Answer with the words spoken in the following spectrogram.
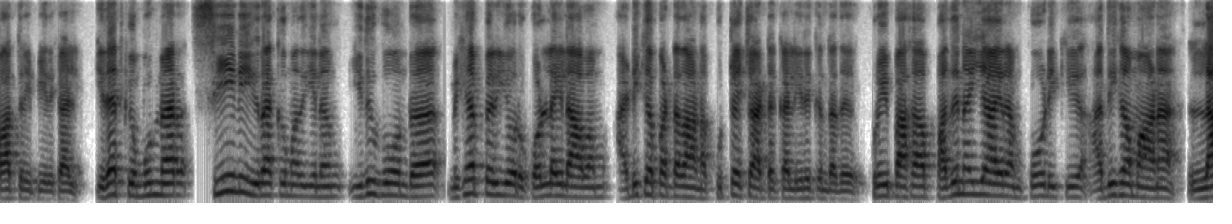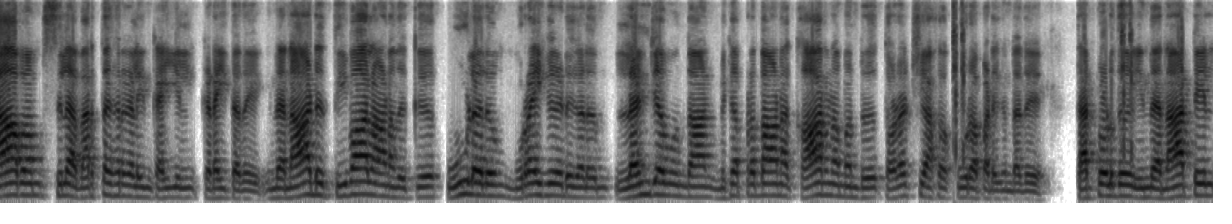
பார்த்திருப்பீர்கள். இதற்கு முன்னர் சீனி இறக்குமதியிலும் இது போன்ற மிகப்பெரிய ஒரு கொள்ளை லாபம் அடிக்கப்பட்டதான குற்றச்சாட்டுகள் இருக்கின்றது. குறிப்பாக பதினையாயிரம் கோடிக்கு அதிகமான லாபம் சில வர்த்தகர்களின் கையில் கிடைத்தது. இந்த நாடு திவாலானதுக்கு ஊழலும் முறைகேடுகளும் லஞ்சமும் தான் மிக பிரதான காரணம் என்று தொடர்ச்சியாக கூறப்படுகின்றது. தற்பொழுது இந்த நாட்டில்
